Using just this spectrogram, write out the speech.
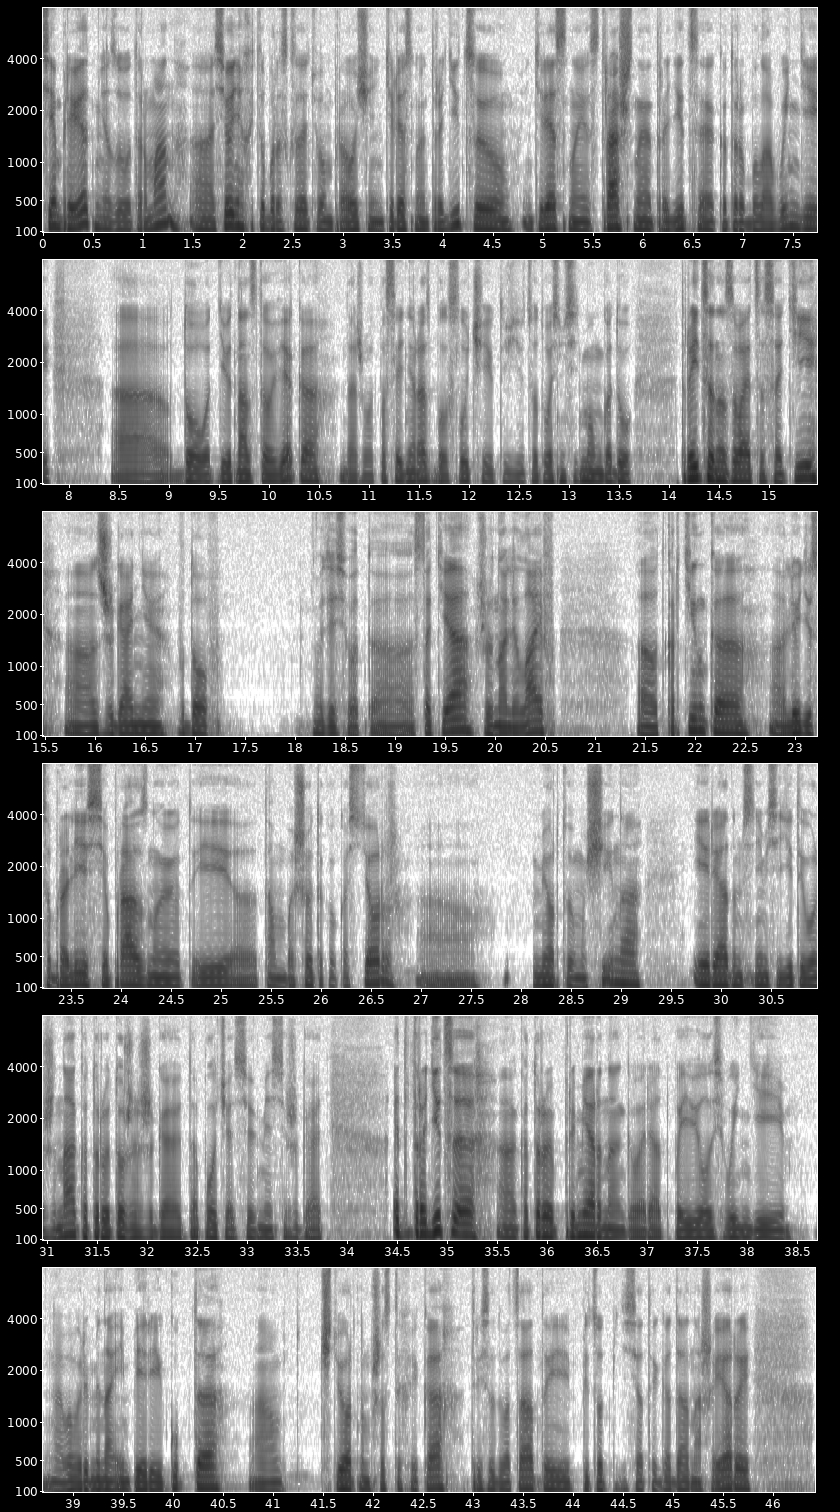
Всем привет, меня зовут Арман. А, сегодня я хотел бы рассказать вам про очень интересную традицию, интересная, страшная традиция, которая была в Индии а, до вот 19 века. Даже вот последний раз был случай в 1987 году. Традиция называется сати, а, сжигание вдов. Вот здесь вот статья в журнале Life, вот картинка, люди собрались, все празднуют, и там большой такой костер, мертвый мужчина — и рядом с ним сидит его жена, которую тоже сжигают, да, получается, все вместе сжигают. Это традиция, а, которая примерно, говорят, появилась в Индии а, во времена империи Гупта а, в IV-VI веках, 320-550 года нашей эры.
